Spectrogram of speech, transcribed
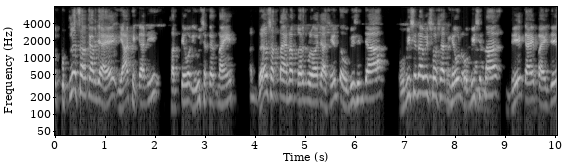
तर कुठलं सरकार जे आहे या ठिकाणी सत्तेवर येऊ शकत नाही. जर सत्ता यांना परत मिळवायची असेल तर ओबीसीच्या ओबीसीना विश्वासात घेऊन ओबीसीना जे काय पाहिजे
